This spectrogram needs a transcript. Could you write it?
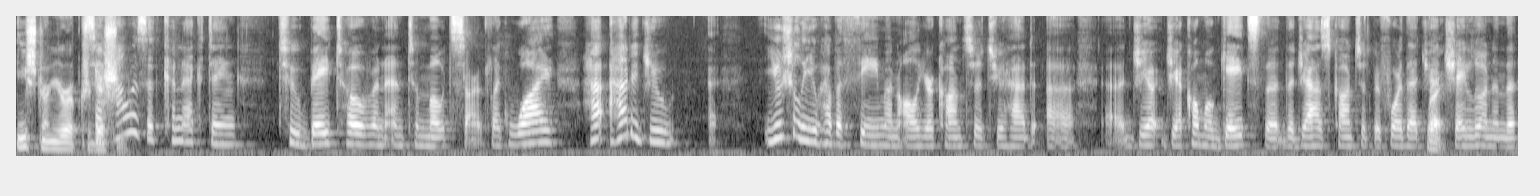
Eastern Europe tradition. So how is it connecting to Beethoven and to Mozart? Like why, how, how did you, uh, usually you have a theme on all your concerts. You had uh, uh, Gia- Giacomo Gates, the, the jazz concert before that. You Right. had Shea Lun and the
